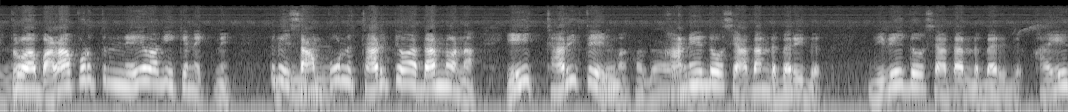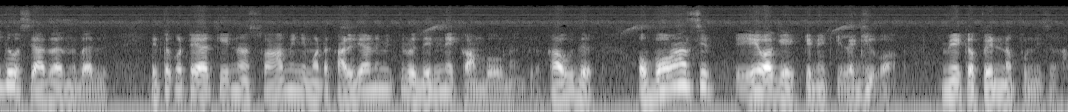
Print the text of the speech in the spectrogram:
ඒතර ඔයා බලාපොරොත්තු වෙන්නේ ඒ වගේ කෙනෙක් නේ. ඒතර සම්පූර්ණ චරිතය දන්නවනම් ඒ චරිතයෙන්ම කනේ දෝෂය හදන්න බැරිද? දිවේ දෝෂය හදන්න බැරිද? කයේ දෝෂය හදන්න බැරිද? එතකොට එයා කියනවා ස්වාමීනි මට කල්යාණ මිත්‍රයෝ දෙන්නෙක් හම්බ වුණා කියලා. කවුද? ඔබ වහන්සේත් ඒ වගේ කෙනෙක් කියලා කිව්වා. මේක පෙන්නපු නිසා.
